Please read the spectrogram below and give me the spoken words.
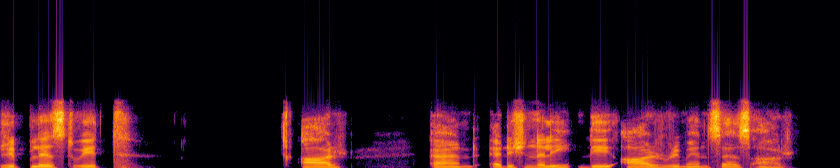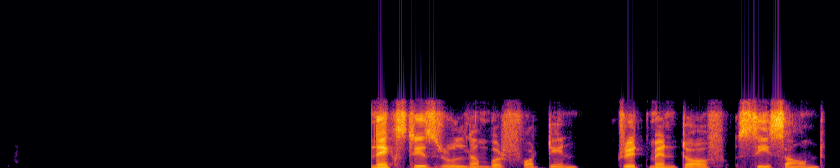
replaced with R and additionally the R remains as R. Next is rule number 14, treatment of C sound.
